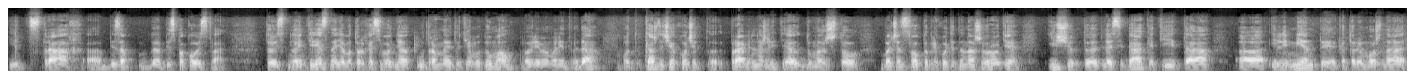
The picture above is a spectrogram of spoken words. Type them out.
и страх, э, беспокойство. То есть, но интересно, я вот только сегодня утром на эту тему думал во время молитвы, да, вот каждый человек хочет э, правильно жить. Я думаю, что большинство, кто приходит на наши уроки, ищут для себя какие-то элементы, которые можно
